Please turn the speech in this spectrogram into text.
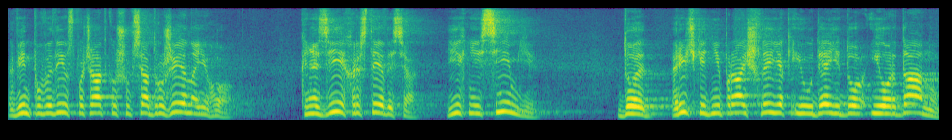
Він повелів спочатку, що вся дружина його, князі хрестилися, їхні сім'ї. До річки Дніпра йшли, як іудеї до Іордану,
